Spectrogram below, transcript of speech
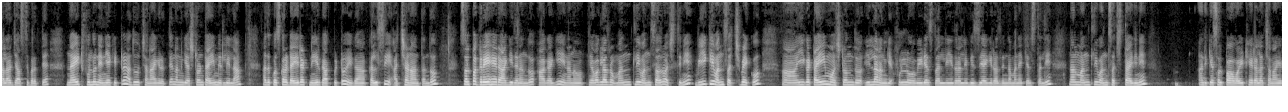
ಕಲರ್ ಜಾಸ್ತಿ ಬರುತ್ತೆ. ನೈಟ್ ಫುಲ್ಲು ನೆನೆಯೋಕ್ಕಿಟ್ರೆ ಅದು ಚೆನ್ನಾಗಿರುತ್ತೆ. ನನಗೆ ಅಷ್ಟೊಂದು ಟೈಮ್ ಇರಲಿಲ್ಲ. ಅದಕ್ಕೋಸ್ಕರ ಡೈರೆಕ್ಟ್ ನೀರಿಗೆ ಹಾಕ್ಬಿಟ್ಟು ಈಗ ಕಲಸಿ ಹಚ್ಚೋಣ ಅಂತಂದು. ಸ್ವಲ್ಪ ಗ್ರೇ ಹೇರ್ ಆಗಿದೆ ನಂದು. ಹಾಗಾಗಿ ನಾನು ಯಾವಾಗಲಾದರೂ ಮಂತ್ಲಿ ಒನ್ಸ್ ಆದರೂ ಹಚ್ತೀನಿ. ವೀಕ್ಲಿ ಒನ್ಸ್ ಹಚ್ಚಬೇಕು ಈಗ ಟೈಮ್ ಅಷ್ಟೊಂದು ಇಲ್ಲ ನನಗೆ. ಫುಲ್ಲು ವೀಡಿಯೋಸ್ದಲ್ಲಿ ಇದರಲ್ಲಿ ಬ್ಯುಸಿಯಾಗಿರೋದ್ರಿಂದ ಮನೆ ಕೆಲಸದಲ್ಲಿ ನಾನು ಮಂತ್ಲಿ ಒನ್ಸ್ ಹಚ್ತಾ ಇದ್ದೀನಿ. ಅದಕ್ಕೆ ಸ್ವಲ್ಪ ವೈಟ್ ಹೇರ್ ಎಲ್ಲ ಚೆನ್ನಾಗಿ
